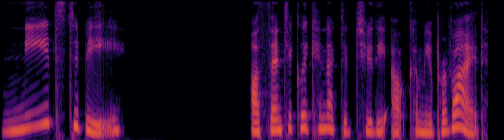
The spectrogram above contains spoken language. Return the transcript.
needs to be authentically connected to the outcome you provide.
